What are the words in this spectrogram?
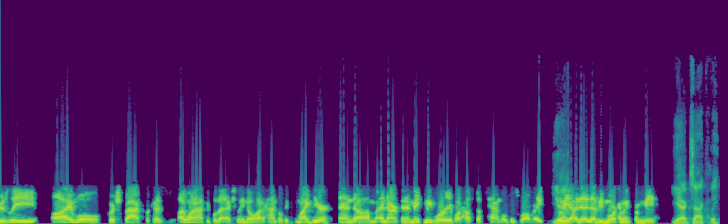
usually I will push back because I want to have people that actually know how to handle the, my gear and um, and aren't going to make me worry about how stuff's handled as well, right? So Yeah. yeah, that'd be more coming from me. Yeah, exactly.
